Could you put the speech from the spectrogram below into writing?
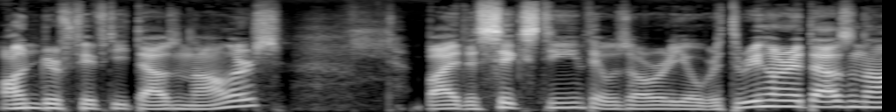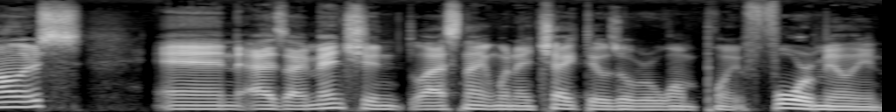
under $50,000. By the 16th, it was already over $300,000. And as I mentioned last night when I checked, it was over $1.4 million.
